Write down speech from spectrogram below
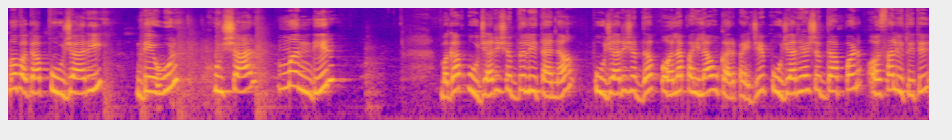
मग बघा पुजारी देऊळ हुशार मंदिर. बघा पुजारी शब्द लिहिताना पुजारी शब्द पला पहिला उकार पाहिजे. पुजारी हा शब्द आपण असा लिहितो इथे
